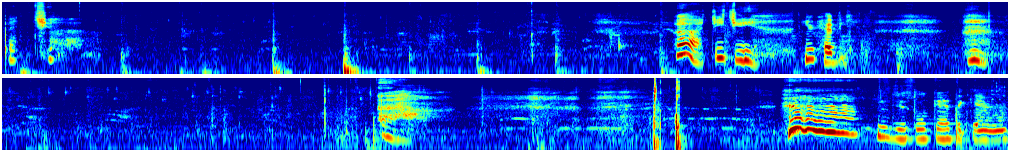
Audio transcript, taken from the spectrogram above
Gotcha. Ah, Gigi, you're heavy. ah. He's just looking at the camera.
